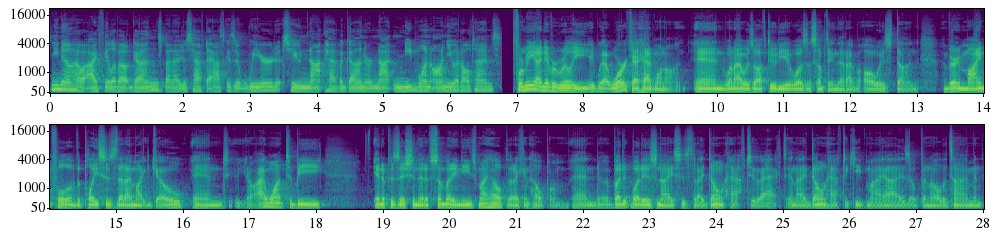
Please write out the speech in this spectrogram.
You know how I feel about guns, but I just have to ask is it weird to not have a gun or not need one on you at all times? For me, I never really, at work, I had one on. And when I was off duty, it wasn't something that I've always done. I'm very mindful of the places that I might go. And, you know, I want to be in a position that if somebody needs my help, that I can help them. And uh, but what is nice is that I don't have to act, and I don't have to keep my eyes open all the time and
